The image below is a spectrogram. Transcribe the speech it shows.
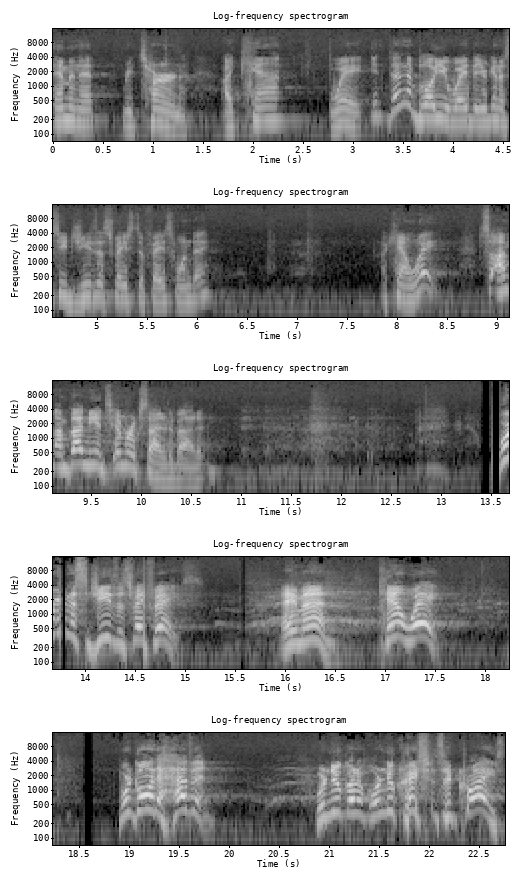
imminent return. I can't wait. It, doesn't it blow you away that you're going to see Jesus face to face one day? I can't wait. So I'm, I'm glad me and Tim are excited about it. We're going to see Jesus face to face. Amen. Can't wait. We're going to heaven. We're new, gonna, we're new creations in Christ.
